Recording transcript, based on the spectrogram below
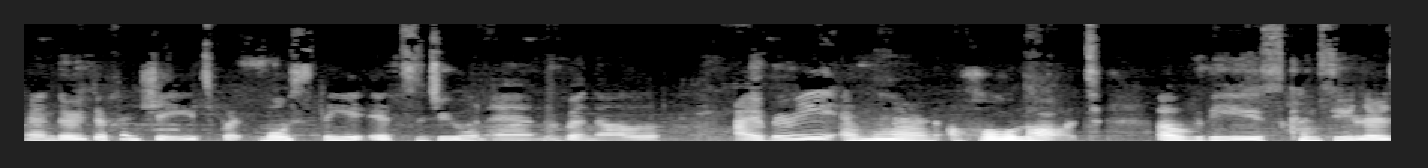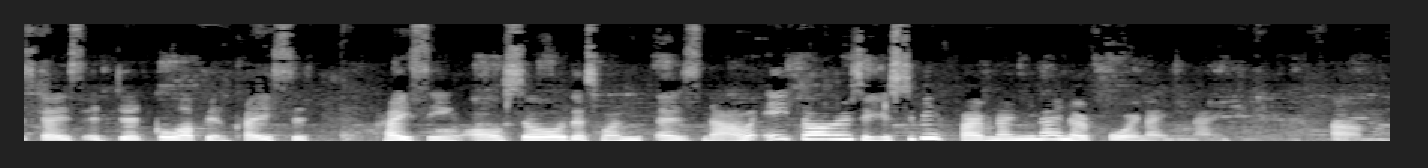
And they're different shades, but mostly it's June and Vanilla Ivory. And then a whole lot of these concealers, guys. It did go up in prices pricing also this one is now eight dollars it used to be five ninety nine or four ninety nine um,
